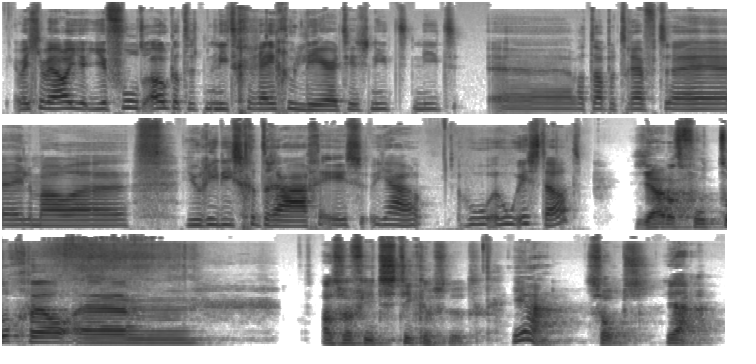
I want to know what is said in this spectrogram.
weet je wel, je, je voelt ook dat het niet gereguleerd is. Niet, niet uh, wat dat betreft uh, helemaal uh, juridisch gedragen is. Ja, hoe, hoe is dat? Ja, dat voelt toch wel... Um... Alsof je iets stiekems doet. Ja, soms. Ja.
